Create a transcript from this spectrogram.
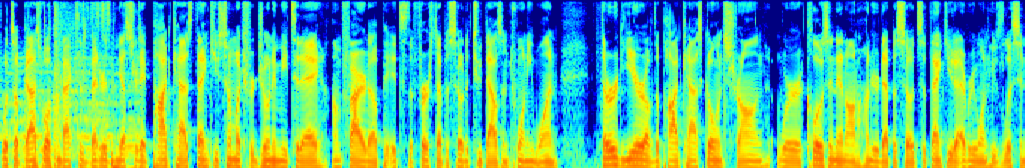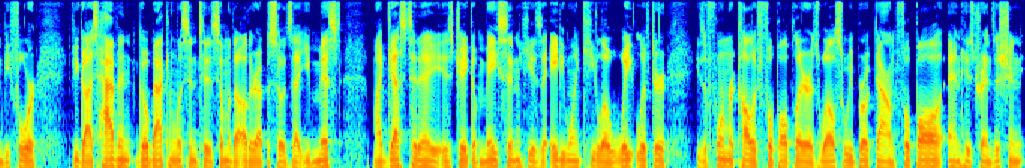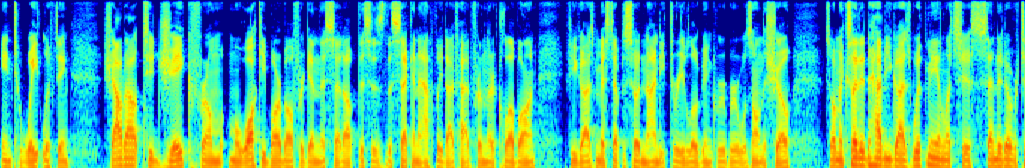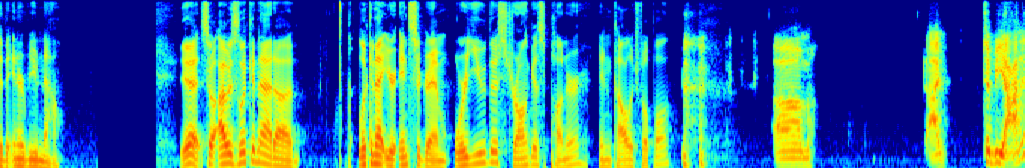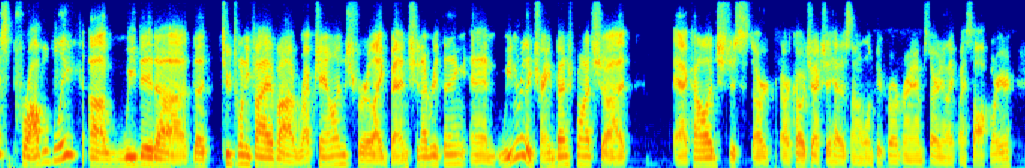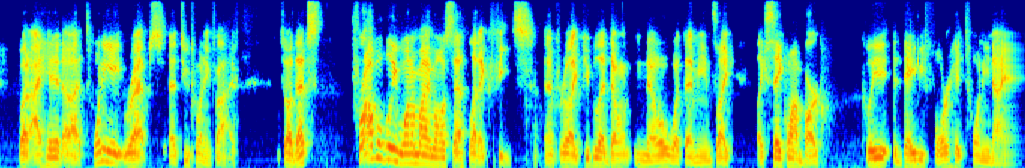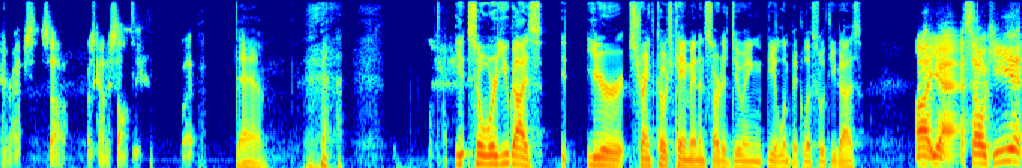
What's up, guys? Welcome back to the Better Than Yesterday podcast. Thank you so much for joining me today. I'm fired up. It's the first episode of 2021, third year of the podcast going strong. We're closing in on 100 episodes. So, thank you to everyone who's listened before. If you guys haven't, go back and listen to some of the other episodes that you missed. My guest today is Jacob Mason. He is an 81 kilo weightlifter. He's a former college football player as well. So, we broke down football and his transition into weightlifting. Shout out to Jake from Milwaukee Barbell for getting this set up. This is the second athlete I've had from their club on. If you guys missed episode 93, Logan Gruber was on the show. So I'm excited to have you guys with me, and let's just send it over to the interview now. Yeah, so I was looking at uh looking at your Instagram. Were you the strongest punter in college football? um I to be honest, probably. Uh, we did uh, the 225 uh, rep challenge for like bench and everything, and we didn't really train bench much uh, at college. Just our our coach actually had us on Olympic program starting like my sophomore year. But I hit uh, 28 reps at 225, so that's probably one of my most athletic feats. And for like people that don't know what that means, like like Saquon Barkley the day before hit 29 reps, so was kind of salty, but damn. so were you guys? Your strength coach came in and started doing the Olympic lifts with you guys. Uh, yeah. So he,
